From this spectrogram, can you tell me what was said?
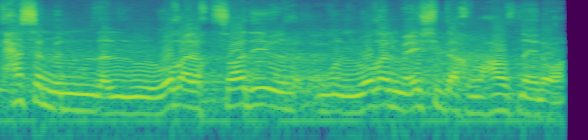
تتحسن من الوضع الاقتصادي والوضع المعيشي بداخل محافظة نينوى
